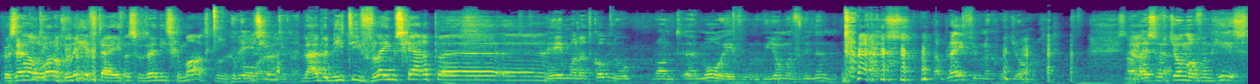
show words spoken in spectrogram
we zijn al wat op leeftijd, dus we zijn iets gematigder geworden. gematigder. We hebben niet die vlijmscherpe. eh, eh, nee, maar dat komt ook, want eh Mo heeft ook nog een jonge vriendin. Dus dan blijft hij ook nog wat jonger. Nou, hij is wat jonger van geest.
